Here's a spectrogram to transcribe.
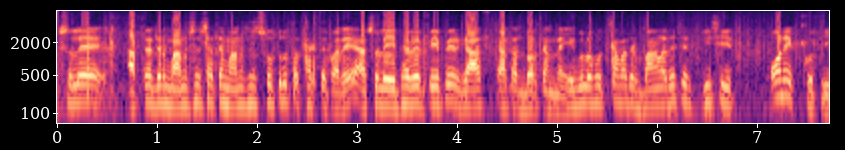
আসলে আপনাদের মানুষের সাথে মানুষের শত্রুতা থাকতে পারে। আসলে এইভাবে পেঁপের গাছ কাটার দরকার নাই। এগুলো হচ্ছে আমাদের বাংলাদেশের কৃষির অনেক ক্ষতি।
